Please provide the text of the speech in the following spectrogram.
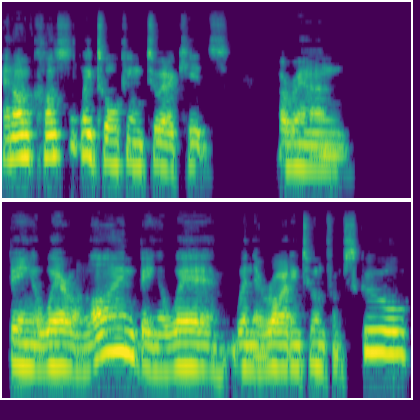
and I'm constantly talking to our kids around being aware online being aware when they're writing to and from school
